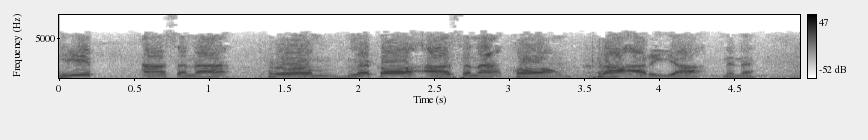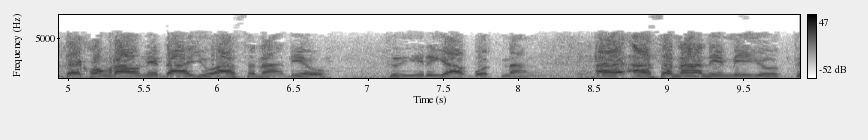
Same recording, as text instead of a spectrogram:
ทิพย์อาสนะพรหมและก็อาสนะของพระอริยะเนี่ยนะแต่ของเราเนี่ยได้อยู่อาสนะเดียว คืออิริยาบถนั่งอาสนะนี่มีอยู่จ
